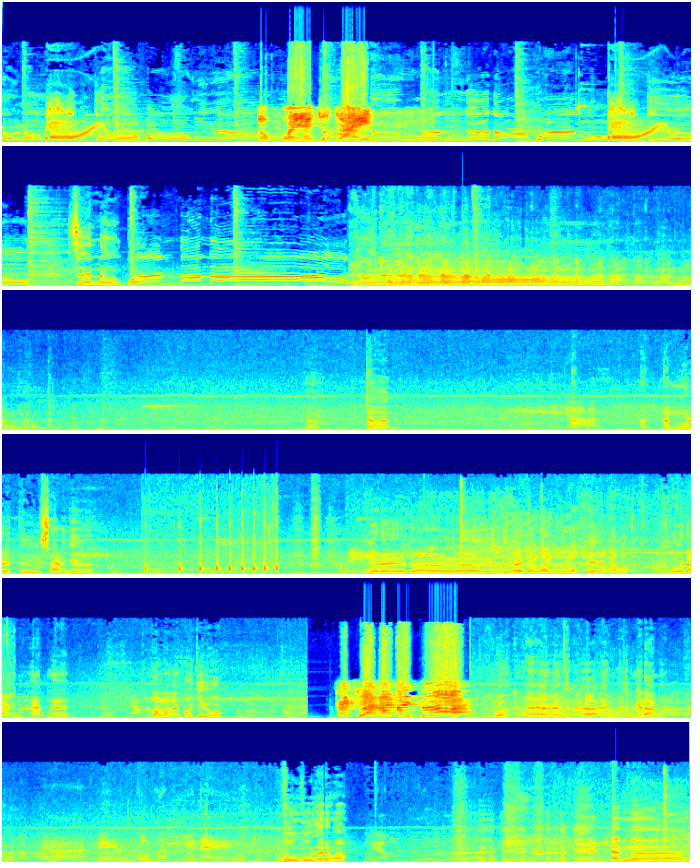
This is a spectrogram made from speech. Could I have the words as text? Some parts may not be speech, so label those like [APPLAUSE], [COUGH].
Gửi lòng mình có bao nhiêu? Trùng que gì vậy? Tim mình giờ đã quen nuông chiều. Xin đừng quên đã từng yêu Chào em. Bây giờ anh. anh, anh ngồi đây từ sáng giờ á. Ngồi đây có như vậy có là làm phiền em lắm không? Ngồi đang hát này Có làm em khó chịu không? Cái chuyện này bình chưa? Ủa, em, em, em thích à, em có thích nghe đàn không? dạ em cũng thích nghe đàn Vui vui thôi đúng không? dạ vui vui thôi [LAUGHS] em ờ,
